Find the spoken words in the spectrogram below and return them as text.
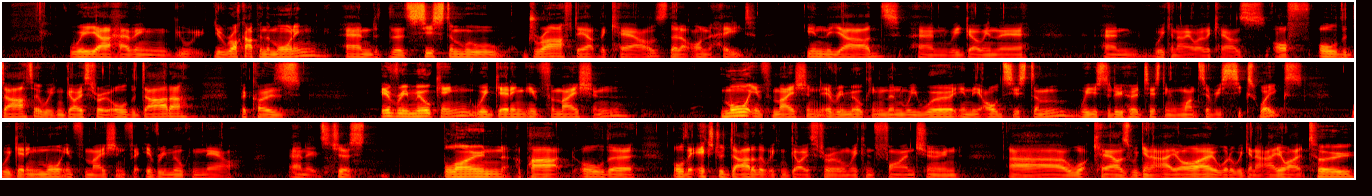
we are having, you rock up in the morning and the system will draft out the cows that are on heat in the yards and we go in there and we can AI the cows off all the data. We can go through all the data because every milking we're getting information, more information every milking than we were in the old system. We used to do herd testing once every six weeks. We're getting more information for every milking now. And it's just blown apart all the, all the extra data that we can go through and we can fine tune uh, what cows we're going to AI, what are we going to AI it to,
